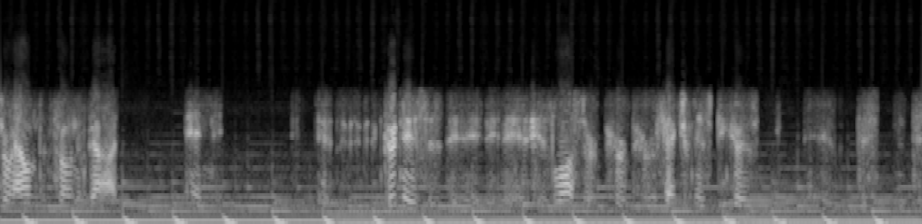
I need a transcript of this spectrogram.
surround the throne of God, and goodness has lost her, her, her effectiveness because the, the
